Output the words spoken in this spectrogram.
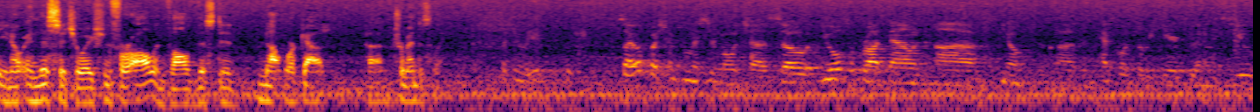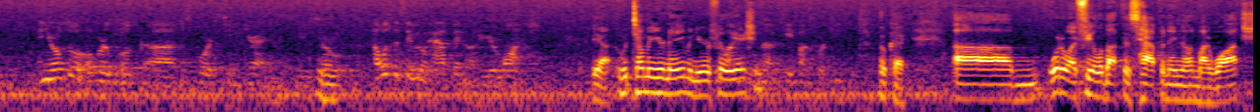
you know, in this situation, for all involved, this did not work out uh, tremendously. So I have a question for Mr. Moccia. So you also brought down, uh, you know, uh, the head coach over here to NMSU, and you also overlook uh, the sports team here at NMSU. So how was this able to happen under your watch? Yeah. Well, Tell me your name and your affiliation. 14. Okay. Um, what do I feel about this happening on my watch?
